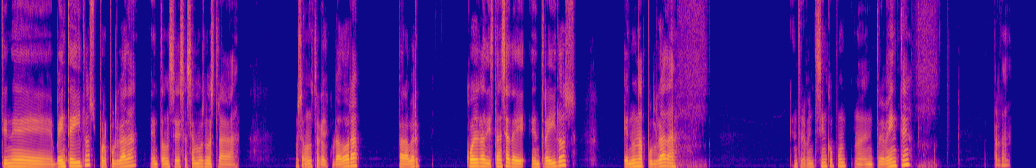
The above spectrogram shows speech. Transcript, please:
tiene 20 hilos por pulgada, entonces hacemos nuestra, usamos nuestra calculadora para ver cuál es la distancia de entre hilos en una pulgada. Entre 25 entre 20, perdón,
